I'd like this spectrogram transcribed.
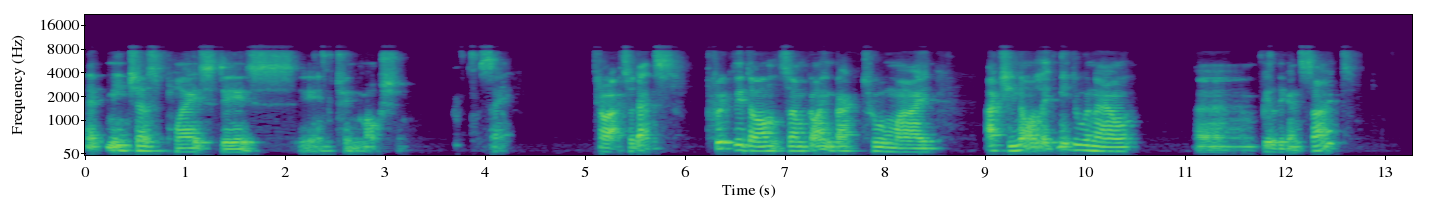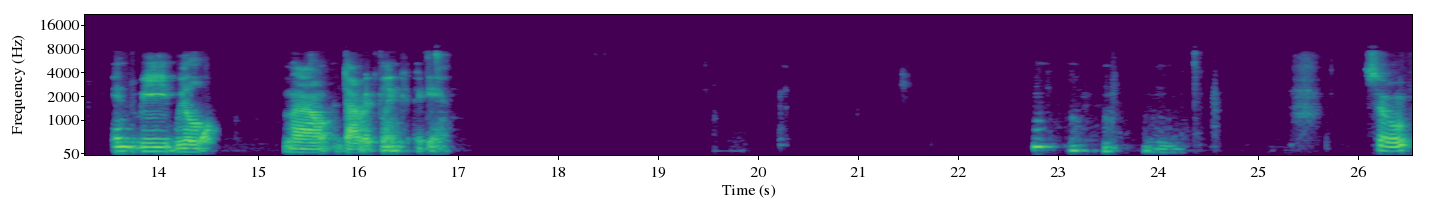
Let me just place this in Twinmotion. Save. All right, so that's quickly done. So I'm going back to my, actually, no, let me do now um, building and site. And we will now direct link again. So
